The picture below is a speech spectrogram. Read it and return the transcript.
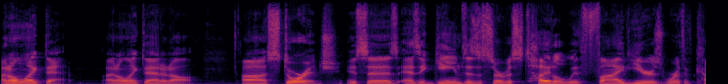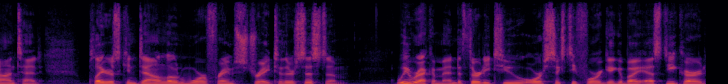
I don't like that. I don't like that at all. Uh, storage. It says as a games as a service title with five years worth of content, players can download Warframe straight to their system. We recommend a 32 or 64 gigabyte SD card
